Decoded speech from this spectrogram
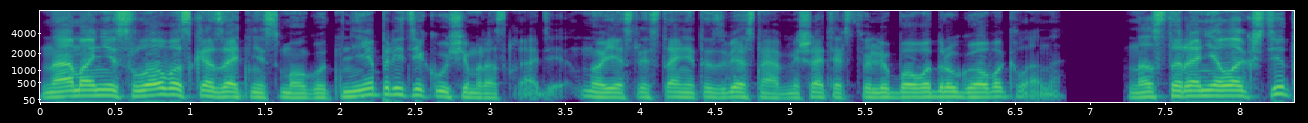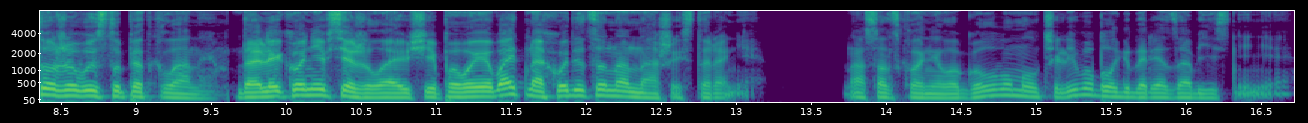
Нам они слова сказать не смогут не при текущем раскладе, но если станет известно о вмешательстве любого другого клана, на стороне Лакшти тоже выступят кланы. Далеко не все желающие повоевать находятся на нашей стороне. Асан склонила голову, молчаливо благодаря за объяснение.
